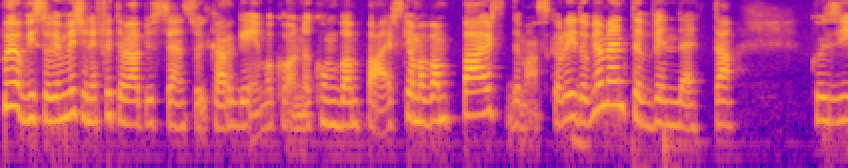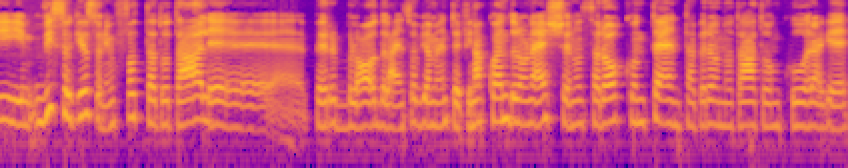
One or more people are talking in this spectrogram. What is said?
Poi ho visto che invece in effetti aveva più senso il card game con, con Vampires. Si chiama Vampires The Masquerade, ovviamente Vendetta. Così, visto che io sono in fotta totale per Bloodlines, ovviamente fino a quando non esce non sarò contenta, però ho notato ancora che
